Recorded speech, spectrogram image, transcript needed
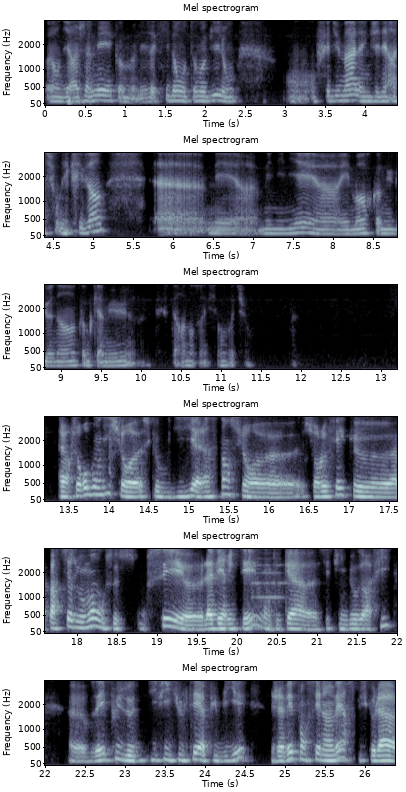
on ne dira jamais, comme les accidents automobiles ont, fait du mal à une génération d'écrivains. Mais, mais, Nimier est mort comme Huguenin, comme Camus, etc., dans un accident de voiture. Alors, je rebondis sur euh, ce que vous disiez à l'instant, sur, euh, sur le fait qu'à partir du moment où, c'est euh, la vérité, ou en tout cas c'est une biographie, vous avez plus de difficultés à publier. J'avais pensé l'inverse, puisque là,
